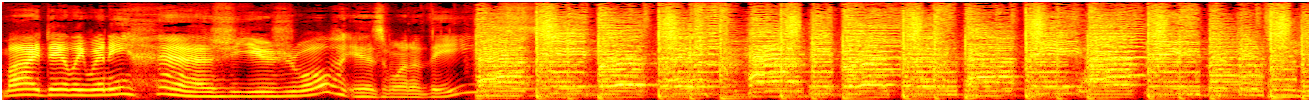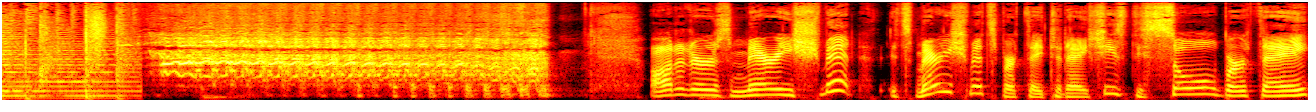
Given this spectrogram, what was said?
My daily winnie, as usual, is one of these. Auditors Mary Schmidt. It's Mary Schmidt's birthday today. She's the sole birthday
